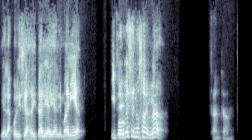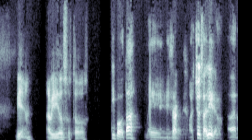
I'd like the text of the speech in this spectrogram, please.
y a las policías de Italia y Alemania, y por Sí. meses no saben nada. Chan, chan. Bien. Habilidosos todos. Tipo, está, eh, Exacto. marchó el salero. A ver,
